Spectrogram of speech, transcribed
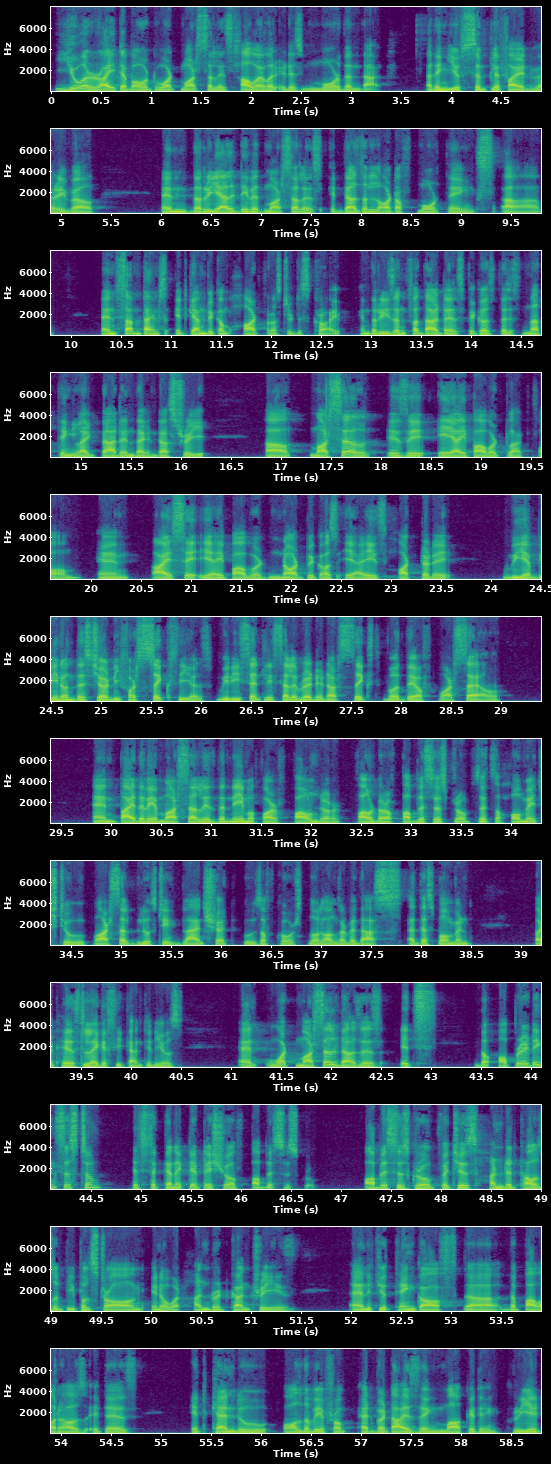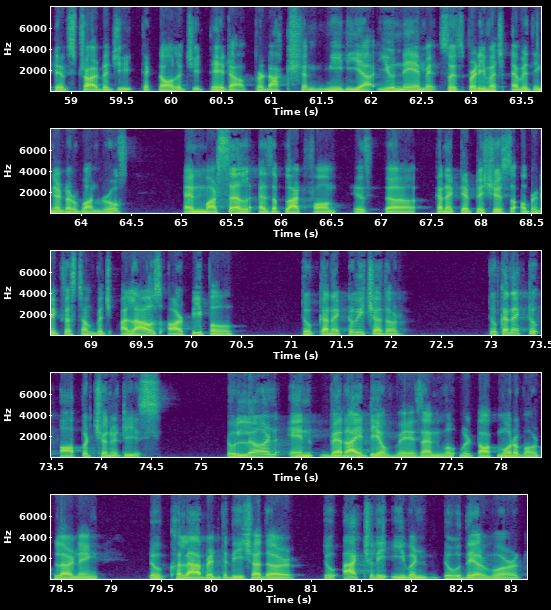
You are right about what Marcel is. However, it is more than that. I think you simplified very well. And the reality with Marcel is it does a lot of more things. Uh, and sometimes it can become hard for us to describe. And the reason for that is because there is nothing like that in the industry. Uh, Marcel is a AI powered platform and I say AI powered not because AI is hot today. We have been on this journey for six years. We recently celebrated our sixth birthday of Marcel. And by the way, Marcel is the name of our founder, founder of Publicis Groupe. So it's a homage to Marcel Bleustein-Blanchet, who's, of course, no longer with us at this moment, but his legacy continues. And what Marcel does is it's the operating system, it's the connective tissue of Publicis Groupe. Publicis Groupe, which is 100,000 people strong in over 100 countries. And if you think of the, the powerhouse it is, it can do all the way from advertising, marketing, creative strategy, technology, data, production, media, you name it. So it's pretty much everything under one roof. And Marcel, as a platform, is the connective tissues operating system, which allows our people to connect to each other, to connect to opportunities, to learn in variety of ways and we'll, we'll, talk more about learning to collaborate with each other to actually even do their work.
